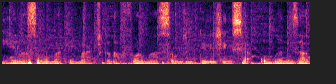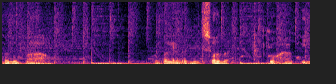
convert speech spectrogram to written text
em relação à matemática na formação de inteligência humanizada no barro. Quando a lenda menciona que o Rabi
